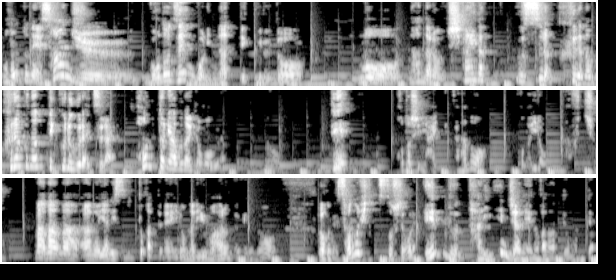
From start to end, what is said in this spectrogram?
もうほんとね、35度前後になってくると、もう、なんだろう、視界がうっすらく、あの、暗くなってくるぐらい辛い。本当に危ないと思うぐらい。で、今年に入ってからの、この色が不調。まあまあまあ、あの、やりすぎとかってね、いろんな理由もあるんだけれど、僕ね、その一つとして俺、塩分足りねえんじゃねえのかなって思って。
